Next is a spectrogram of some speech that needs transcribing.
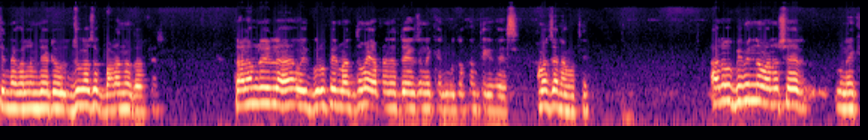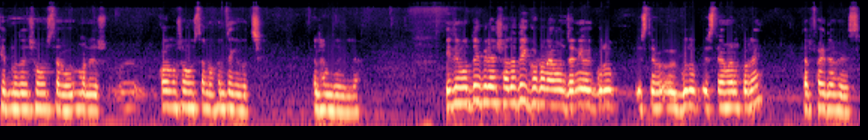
চিন্তা করলাম যে একটু যোগাযোগ বাড়ানো দরকার। আলহামদুলিল্লাহ, ওই গ্রুপের মাধ্যমে আপনাদের দু একজনের খেদমত ওখান থেকে হয়েছে, আমার জানা মতে। আরও বিভিন্ন মানুষের মানে খেদমতের সংস্থা মানে কর্মসংস্থান ওখান থেকে হচ্ছে, আলহামদুলিল্লাহ। এদের মধ্যে প্রায় শতাধিক ঘটনা এমন, জানি ওই গ্রুপ ওই গ্রুপ ইস্তেমাল করে তার ফায়দা হয়েছে।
